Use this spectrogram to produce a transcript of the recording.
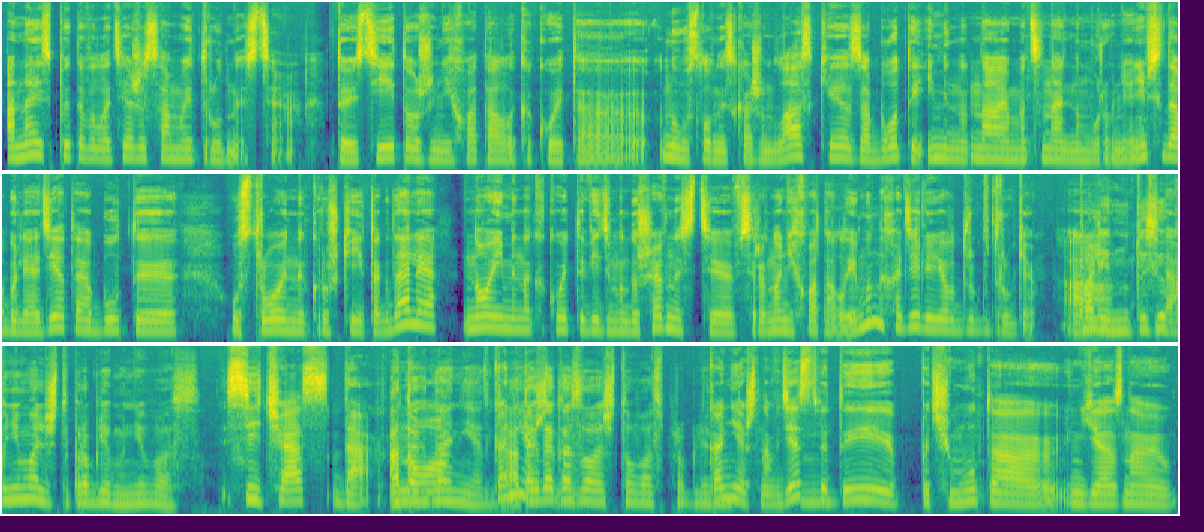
она испытывала те же самые трудности. То есть ей тоже не хватало какой-то, ну, условно скажем, ласки, заботы именно на эмоциональном уровне. Они всегда были одеты, обуты, устроены, кружки и так далее, но именно какой-то, видимо, душевности все равно не хватало. И мы находили ее друг в друге. А, Полин, ну то есть да. вы понимали, что проблема не вас? Сейчас, да. А но... тогда нет. Конечно. А тогда казалось, что у вас проблема. Конечно. В детстве mm. ты почему-то, я знаю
